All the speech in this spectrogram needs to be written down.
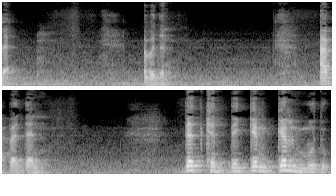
la abadan abadan dadka degan galmudug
